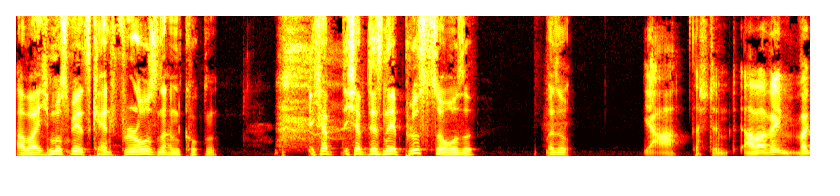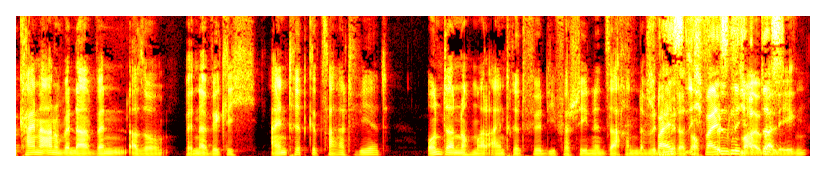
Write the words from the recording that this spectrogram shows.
Aber ich muss mir jetzt kein Frozen angucken. Ich hab, ich hab Disney Plus zu Hause. Also, Ja, das stimmt. Aber keine Ahnung, wenn da, wenn, also, wenn da wirklich Eintritt gezahlt wird und dann nochmal Eintritt für die verschiedenen Sachen, dann würde ich mir das ich auch fünfmal das- überlegen.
